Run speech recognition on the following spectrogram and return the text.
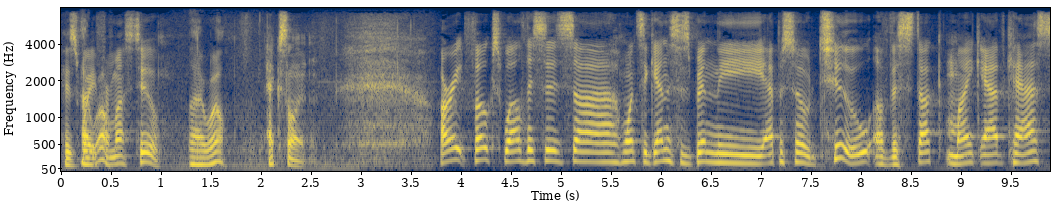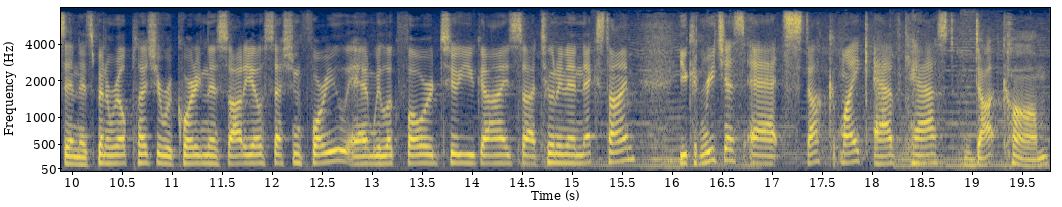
his way from us too. I will. Excellent. All right, folks. Well, this is uh, once again this has been the episode two of the Stuck Mic Avcast, and it's been a real pleasure recording this audio session for you. And we look forward to you guys uh, tuning in next time. You can reach us at stuckmicavcast.com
